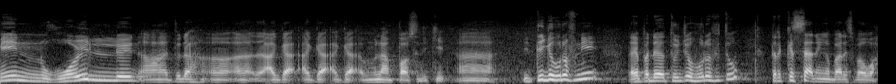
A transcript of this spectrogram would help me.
min ghillin. Ah itu dah uh, agak agak agak melampau sedikit. Ah tiga huruf ni daripada tujuh huruf itu terkesan dengan baris bawah.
